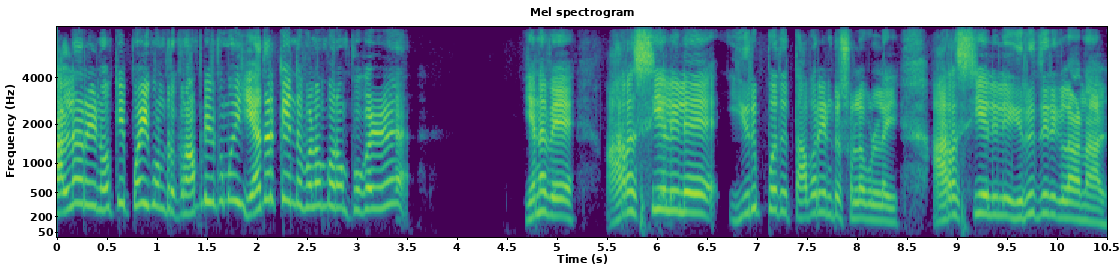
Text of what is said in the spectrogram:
கல்லறை நோக்கி போய் கொண்டிருக்கிறோம். அப்படி இருக்கும்போது எதற்கு இந்த விளம்பரம் புகழ்? எனவே அரசியலிலே இருப்பது தவறு என்று சொல்லவில்லை. அரசியலிலே இருந்தீர்களானால்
